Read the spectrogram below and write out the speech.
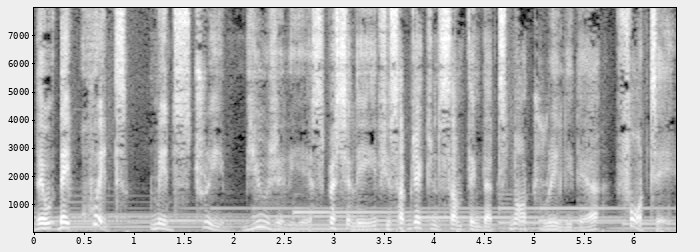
They, they quit midstream, usually, especially if you subject them to something that's not really their forte.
